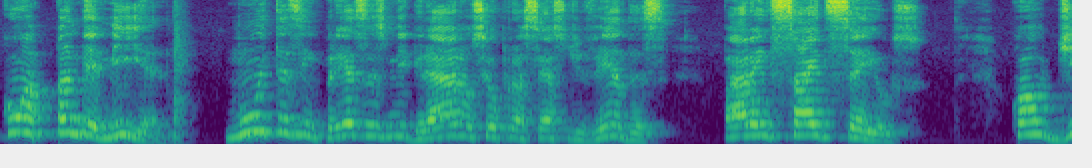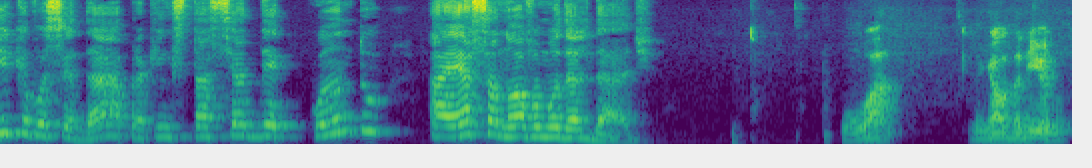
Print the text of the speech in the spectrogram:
Com a pandemia, muitas empresas migraram seu processo de vendas para inside sales. Qual dica você dá para quem está se adequando a essa nova modalidade? Boa, legal, Danilo.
